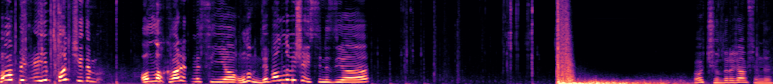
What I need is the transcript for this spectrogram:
Abi aim punch yedim. Allah kahretmesin ya. Oğlum ne ballı bir şeysiniz ya. Oh, çıldıracağım şimdi.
